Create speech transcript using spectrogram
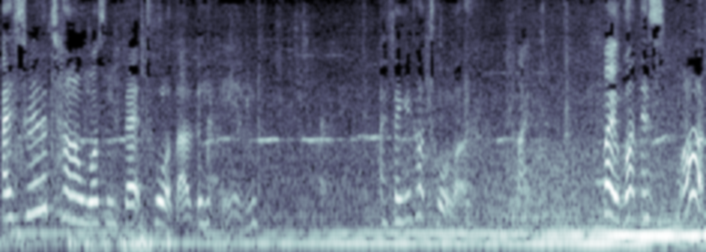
I swear the tunnel wasn't that tall at the end. I think it got taller. Like, wait, what? There's what?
